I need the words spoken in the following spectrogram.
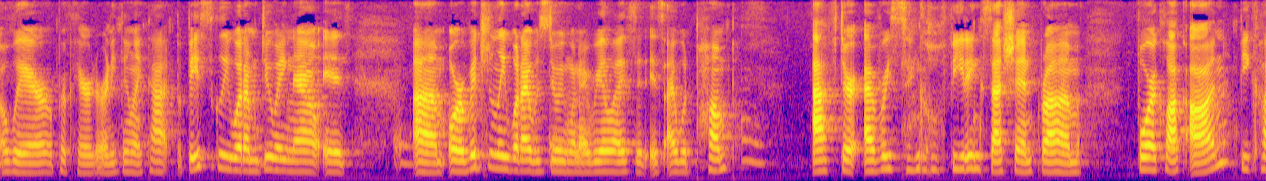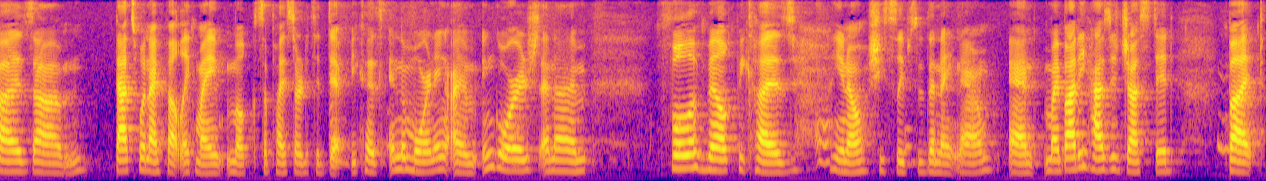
aware or prepared or anything like that but basically what I'm doing now is Um, or originally, what I was doing when I realized it is I would pump after every single feeding session from four o'clock on because um, that's when I felt like my milk supply started to dip. Because in the morning, I'm engorged and I'm full of milk because, you know, she sleeps through the night now. And my body has adjusted, but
